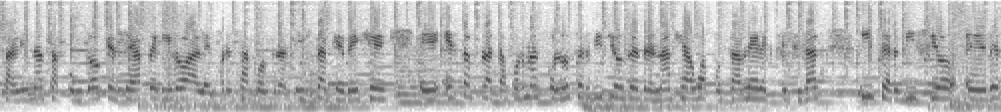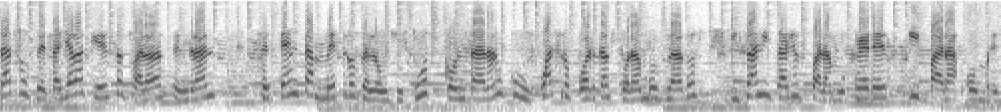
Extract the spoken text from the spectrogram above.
Salinas apuntó que se ha pedido a la empresa contratista que deje eh, estas plataformas con los servicios de drenaje, agua potable, electricidad y servicio eh, de datos. Detallaba que estas paradas tendrán 70 metros de longitud, contarán con cuatro puertas por ambos lados y sanitarios para mujeres y para hombres.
